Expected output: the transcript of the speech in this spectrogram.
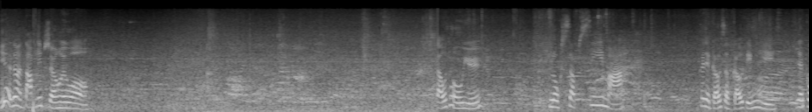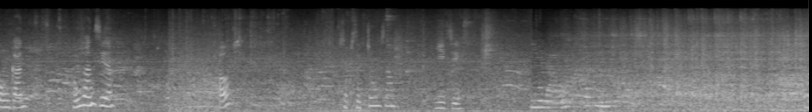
咦，係真係搭 lift 上去喎。九肚魚六十絲碼，跟住九十九點二一公斤，好新鮮啊！好，熟食中心二字二楼。啊，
